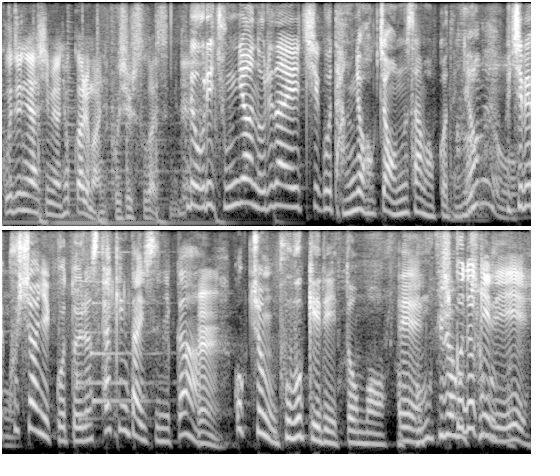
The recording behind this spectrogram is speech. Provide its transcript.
꾸준히 하시면 효과를 많이 보실 수가 있습니다. 근데 우리 중년 우리 나이 치고 당뇨 걱정 없는 사람 없거든요. 그럼요. 그 집에 쿠션 있고 또 이런 스타킹 다 있으니까 네. 꼭좀 부부끼리 또뭐 예, 식구들끼리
